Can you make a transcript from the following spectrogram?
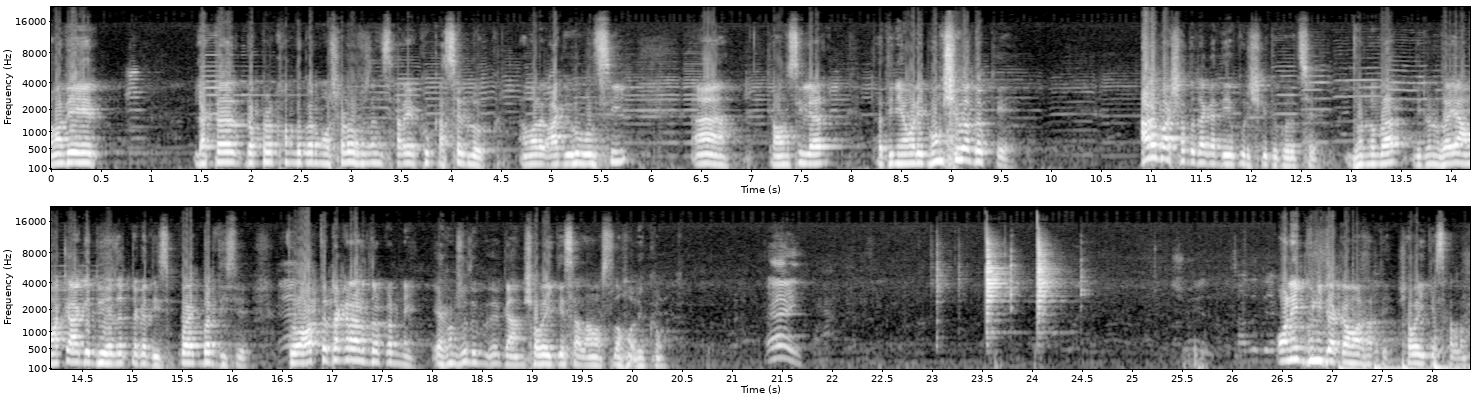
আমাদের ডাক্তার, ডক্টর খন্দকার মোশারফ হোসেন স্যারের খুব কাছের লোক। আমার আগেও বলছি কাউন্সিলর তা তিনি আমার এই বংশীবাদককে আরও পাঁচশত টাকা দিয়ে পুরস্কৃত করেছেন। ধন্যবাদ মিটন ভাই। আমাকে আগে দুই হাজার টাকা দিয়েছে কয়েকবার দিছে তো অত টাকার আর দরকার নেই। এখন শুধু গান সবাইকে সালাম আসসালাম আলাইকুম। এই। অনেকগুলি টাকা আমার হাতে সবাইকে সালাম।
